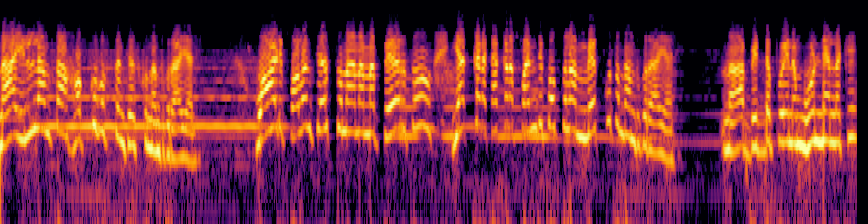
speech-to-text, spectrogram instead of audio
నా ఇల్లంతా హక్కు భక్తం చేసుకున్నందుకు రాయాలి. వాడి పొలం చేస్తున్నానన్న పేరుతో ఎక్కడికక్కడ పందికొక్కులా మెక్కుతున్నందుకు రాయాలి. నా బిడ్డ పోయిన మూడు నెలలకే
